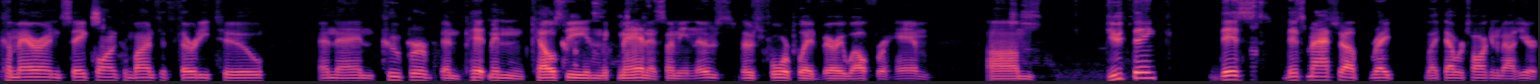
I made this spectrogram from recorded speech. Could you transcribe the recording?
Kamara and Saquon combined for 32. And then Cooper and Pittman, Kelce and McManus. I mean, those those four played very well for him. Um, do you think this this matchup, right, like that we're talking about here,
